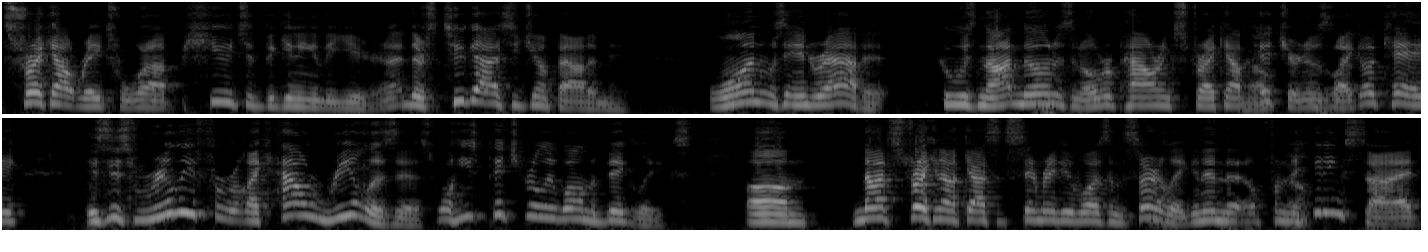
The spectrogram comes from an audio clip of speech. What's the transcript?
strikeout rates were up huge at the beginning of the year. And there's two guys who jump out at me. One was Andrew Abbott, who was not known as an overpowering strikeout nope. pitcher. And it was like, okay, is this really for like how real is this? Well, he's pitched really well in the big leagues. Um, not striking out guys at the same rate he was in the Summer League. And then the, from the no. hitting side,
